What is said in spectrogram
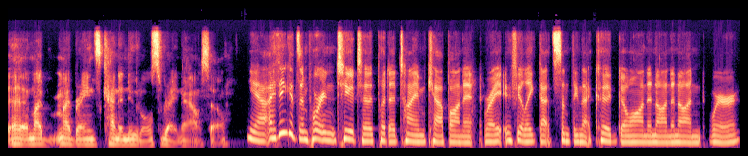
uh, my my brain's kind of noodles right now. So yeah, I think it's important too to put a time cap on it, right? I feel like that's something that could go on and on and on, where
